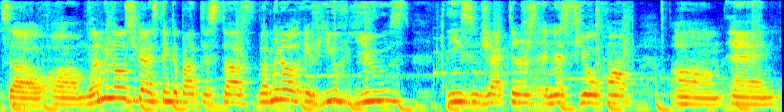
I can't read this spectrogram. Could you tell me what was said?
So um, let me know what you guys think about this stuff. Let me know if you've used these injectors and this fuel pump um, and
